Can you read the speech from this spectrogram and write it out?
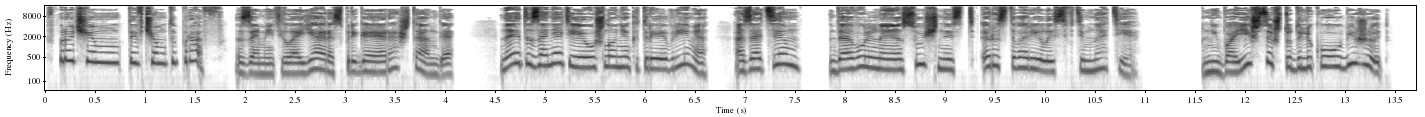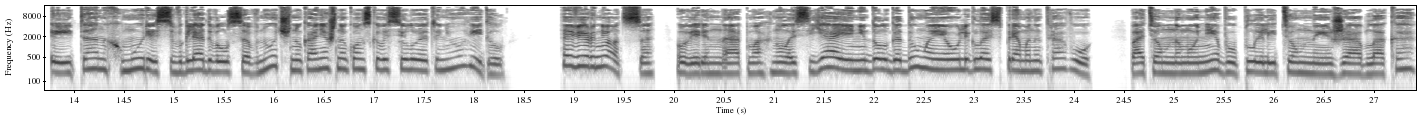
Впрочем, ты в чем-то прав», — заметила я, распрягая раштанга. На это занятие ушло некоторое время, а затем довольная сущность растворилась в темноте. «Не боишься, что далеко убежит?» Эйтан, хмурясь, вглядывался в ночь, но, конечно, конского силуэта не увидел. «Вернется», — уверенно отмахнулась я и, недолго думая, улеглась прямо на траву. По темному небу плыли темные же облака,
